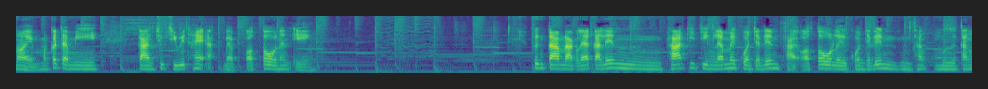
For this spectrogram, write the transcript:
หน่อย มันก็จะมีการชุบชีวิตให้แบบออโต้นั่นเอง ซึ่งตามหลักแล้วการเล่นพระที่จริงแล้วไม่ควรจะเล่นสายออโต้เลยควรจะเล่นทั้งมือทั้ง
